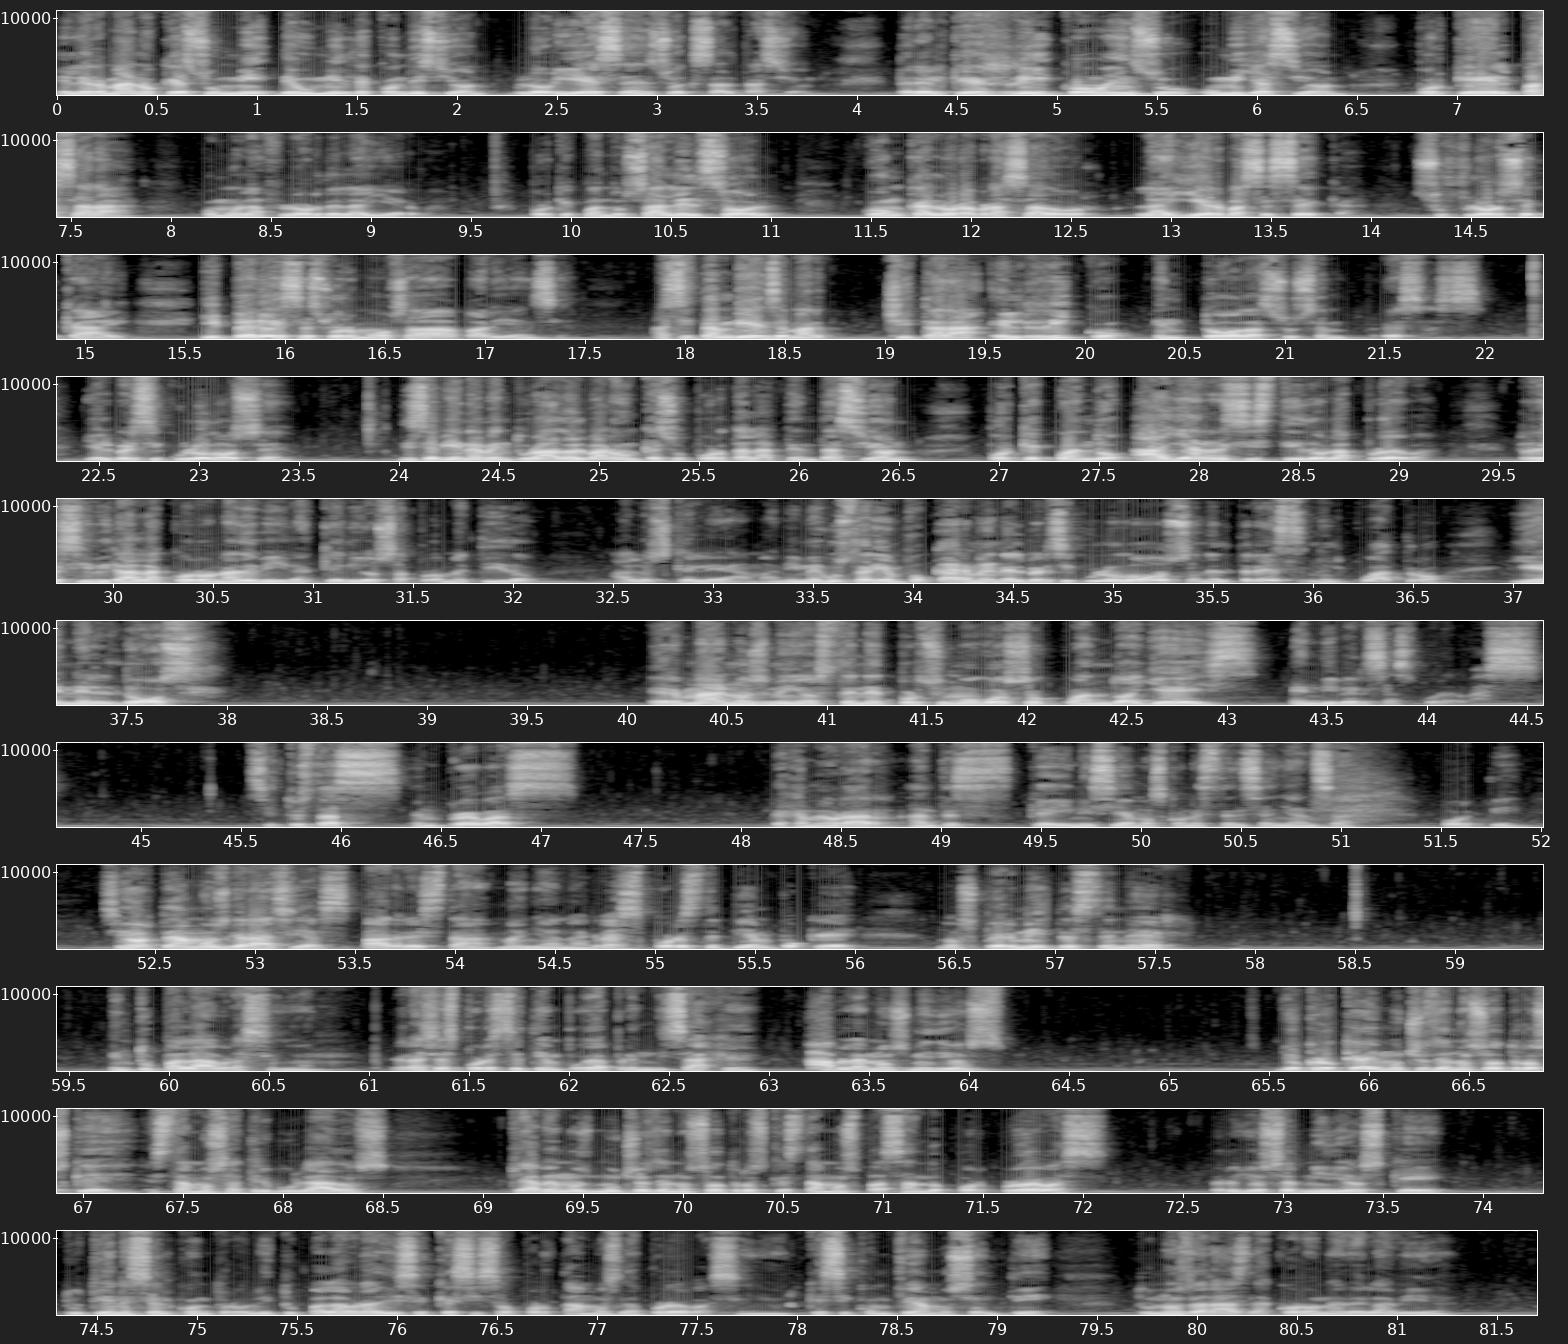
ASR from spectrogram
el hermano que es de humilde condición, gloriece en su exaltación. pero el que es rico en su humillación, porque él pasará como la flor de la hierba. Porque cuando sale el sol, con calor abrasador, la hierba se seca, su flor se cae y perece su hermosa apariencia. Así también se marchitará el rico en todas sus empresas. Y el versículo 12 dice, bienaventurado el varón que soporta la tentación, porque cuando haya resistido la prueba, recibirá la corona de vida que Dios ha prometido a los que le aman. Y me gustaría enfocarme en el versículo 2, en el 3, en el 4 y en el 12. Hermanos míos, tened por sumo gozo cuando halléis en diversas pruebas. Si tú estás en pruebas, déjame orar antes que iniciemos con esta enseñanza por ti. Señor, te damos gracias, Padre, esta mañana. Gracias por este tiempo que nos permites tener en tu palabra, Señor. Gracias por este tiempo de aprendizaje. Háblanos, mi Dios. Yo creo que hay muchos de nosotros que estamos atribulados, que habemos muchos de nosotros que estamos pasando por pruebas, pero yo sé, mi Dios, que tú tienes el control y tu palabra dice que si soportamos la prueba, Señor, que si confiamos en ti, tú nos darás la corona de la vida.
